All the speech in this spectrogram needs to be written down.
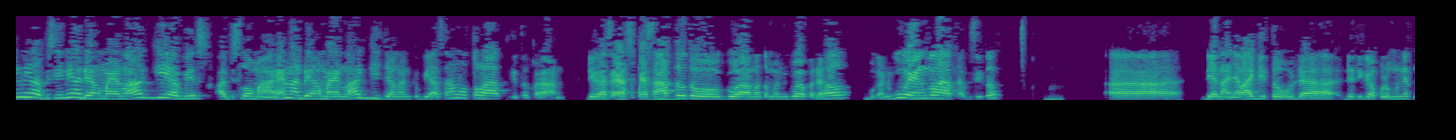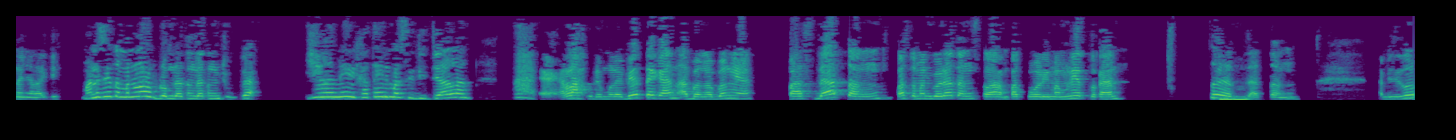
ini habis ini ada yang main lagi. Habis habis lo main ada yang main lagi. Jangan kebiasaan lo telat gitu kan dikasih SP1 tuh gue sama temen gue padahal bukan gue yang telat. Abis itu eh dia nanya lagi tuh udah udah 30 menit nanya lagi mana sih temen lo? Belum datang datang juga. Iya nih katanya masih di jalan. Ah elah udah mulai bete kan abang-abangnya. Pas datang pas teman gue datang setelah 45 menit tuh kan set Hmm. datang habis itu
